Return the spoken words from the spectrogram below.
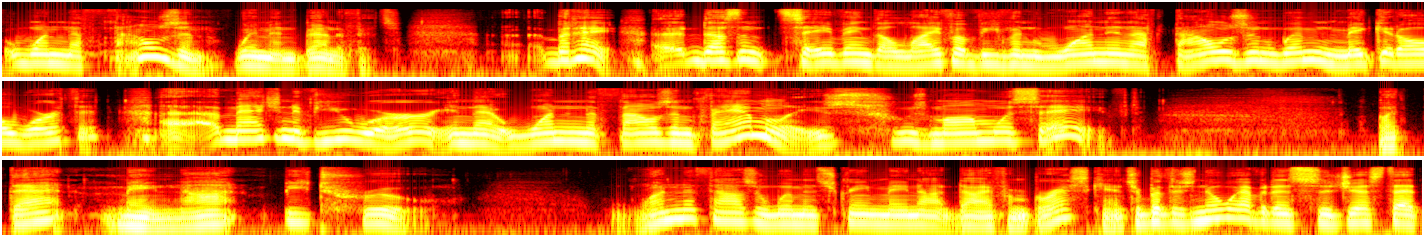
1 in a 1,000 women benefits. But hey, uh, doesn't saving the life of even 1 in a 1,000 women make it all worth it? Uh, imagine if you were in that 1 in a 1,000 families whose mom was saved. But that may not be true. One in thousand women screened may not die from breast cancer, but there's no evidence to suggest that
